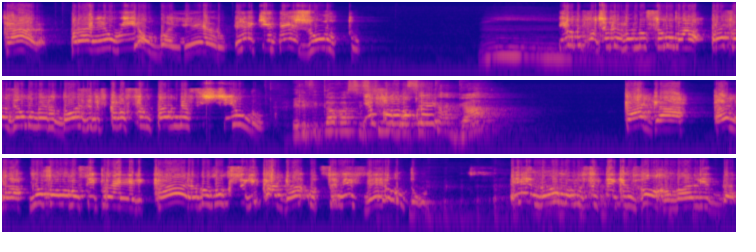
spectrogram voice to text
cara, para eu ir ao banheiro, ele queria ir junto. Hum. Eu não podia levar meu celular. Para fazer o número dois, ele ficava sentado me assistindo. Ele ficava assistindo você cagar? Cagar, cagar. E eu falava assim pra ele, cara, eu não vou conseguir cagar com você me vendo. Ele, não, mas você tem que normalizar.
